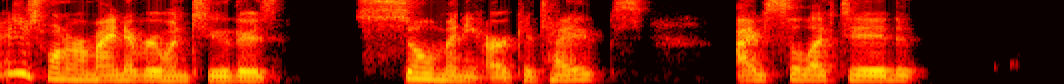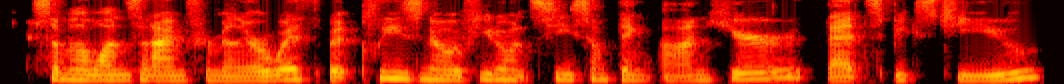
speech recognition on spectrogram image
I just want to remind everyone too, there's so many archetypes. I've selected some of the ones that I'm familiar with, but please know if you don't see something on here that speaks to you,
